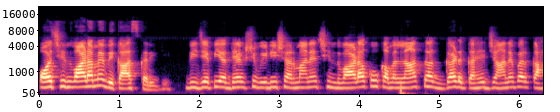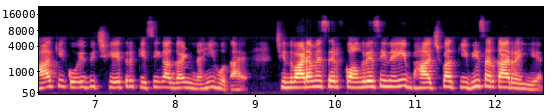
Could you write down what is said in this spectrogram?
और छिंदवाड़ा में विकास करेगी। बीजेपी अध्यक्ष वीडी शर्मा ने छिंदवाड़ा को कमलनाथ का गढ़ कहे जाने पर कहा कि कोई भी क्षेत्र किसी का गढ़ नहीं होता है। छिंदवाड़ा में सिर्फ़ कांग्रेस ही नहीं, भाजपा की भी सरकार रही है।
